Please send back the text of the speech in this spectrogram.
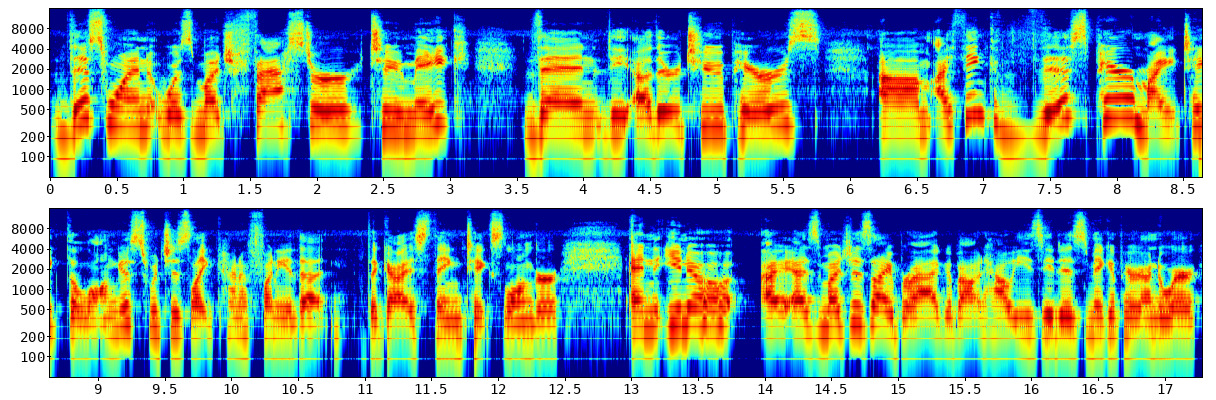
this one was much faster to make than the other two pairs. Um, I think this pair might take the longest, which is like kind of funny that the guy's thing takes longer. And you know, I, as much as I brag about how easy it is to make a pair of underwear,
